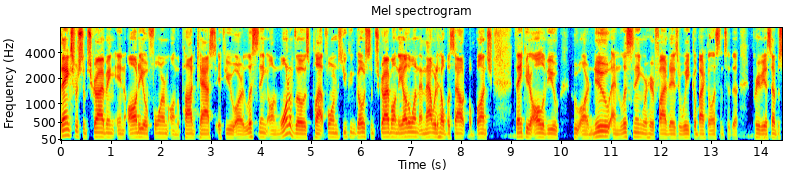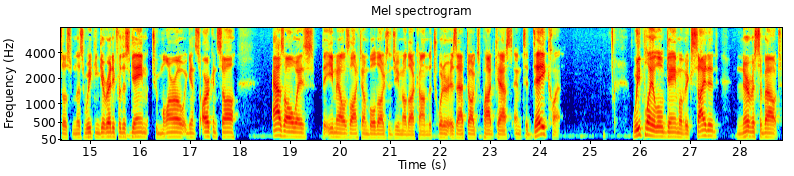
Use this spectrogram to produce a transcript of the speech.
Thanks for subscribing in audio form on the podcast. If you are listening on one of those platforms, you can go subscribe on the other one, and that would help us out a bunch. Thank you to all of you who are new and listening. We're here five days a week. Go back and listen to the previous episodes from this week and get ready for this game tomorrow against Arkansas. As always, the email is lockedonbulldogs at gmail.com. The Twitter is at dogs podcast. And today, Clint, we play a little game of excited, nervous about,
